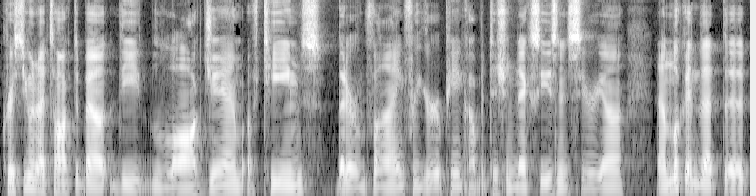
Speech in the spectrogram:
Chris, you and I talked about the logjam of teams that are vying for European competition next season in Serie A. And I'm looking at the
